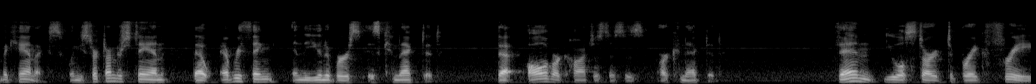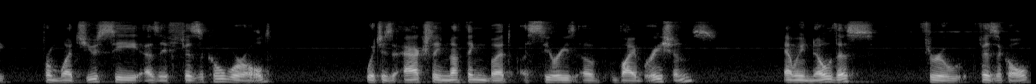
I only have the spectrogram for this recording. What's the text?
mechanics, when you start to understand that everything in the universe is connected, that all of our consciousnesses are connected, then you will start to break free from what you see as a physical world, which is actually nothing but a series of vibrations. And we know this through physical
